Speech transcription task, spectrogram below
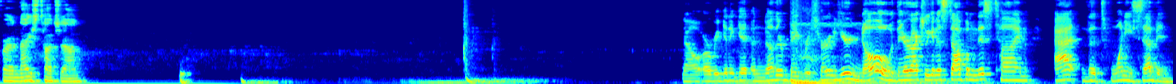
for a nice touchdown. Now, are we going to get another big return here? No, they're actually going to stop him this time at the 27.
